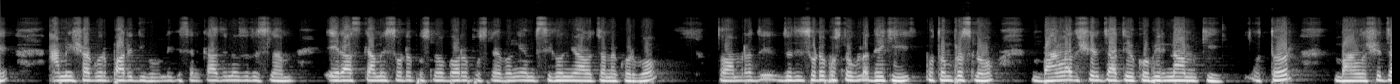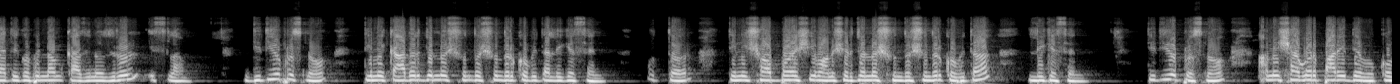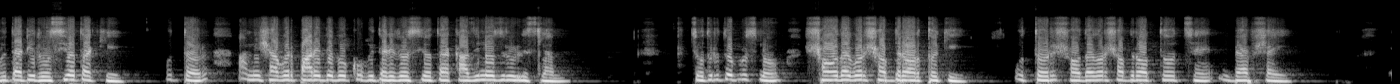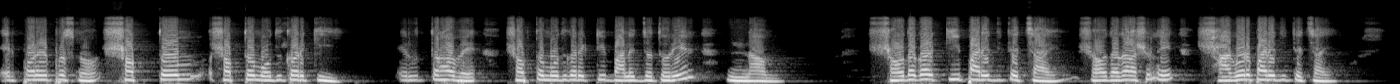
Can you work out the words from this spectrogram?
আমি সাগর পাড়ি দিব, লিখেছেন কাজী নজরুল ইসলাম। এর আজকে আমি ছোট প্রশ্ন, বড় প্রশ্ন এবং এমসিকিউ নিয়ে আলোচনা করব। তো আমরা যদি ছোট প্রশ্নগুলো দেখি, প্রথম প্রশ্ন, বাংলাদেশের জাতীয় কবির নাম কি? উত্তর, বাংলাদেশের জাতীয় কবির নাম কাজী নজরুল ইসলাম। দ্বিতীয় প্রশ্ন, তিনি কাদের জন্য সুন্দর সুন্দর কবিতা লিখেছেন? উত্তর, তিনি সব বয়সী মানুষের জন্য সুন্দর সুন্দর কবিতা লিখেছেন। তৃতীয় প্রশ্ন, আমি সাগর পাড়ি দেব, কবিতাটি রসিয়তা কি? উত্তর, আমি সাগর পাড়ি দেব, কবিতাটি রসিয়তা কাজী নজরুল ইসলাম। চতুর্থ প্রশ্ন, সওদাগর শব্দের অর্থ কি? উত্তর, সওদাগর শব্দের অর্থ হচ্ছে ব্যবসায়ী। এরপরের প্রশ্ন, সপ্তম সপ্তম মধুকর কি? এর উত্তর হবে, সপ্তম মধুকর একটি বাণিজ্য তৈরির নাম। সওদাগর কি পাড়ি দিতে চায়? সওদাগর আসলে সাগর পাড়ি দিতে চায়।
